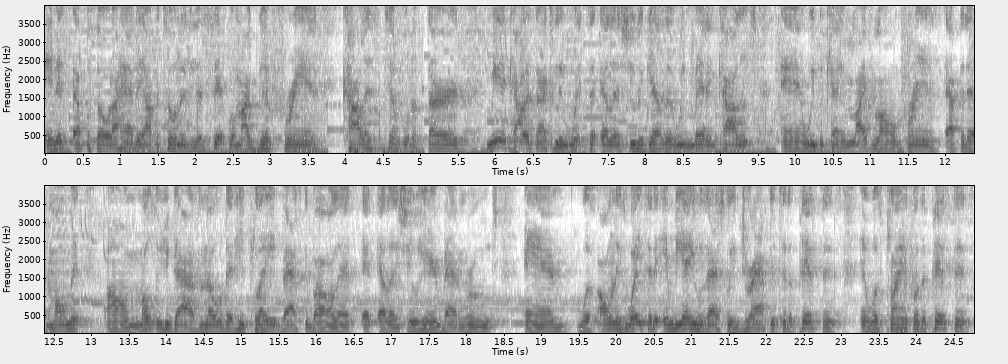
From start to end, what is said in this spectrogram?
In this episode, I had the opportunity to sit with my good friend Collis Temple III. Me and Collis actually went to LSU together. We met in college and we became lifelong friends after that moment. Um, most of you guys know that he played basketball at, at LSU here in Baton Rouge and was on his way to the NBA. He was actually drafted to the Pistons and was playing for the Pistons.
